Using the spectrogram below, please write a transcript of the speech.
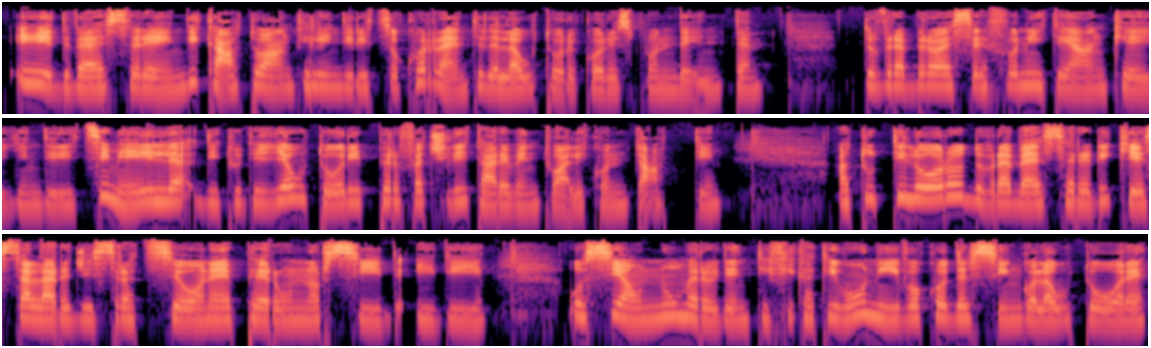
e deve essere indicato anche l'indirizzo corrente dell'autore corrispondente. Dovrebbero essere forniti anche gli indirizzi mail di tutti gli autori per facilitare eventuali contatti. A tutti loro dovrebbe essere richiesta la registrazione per un NORSID ID, ossia un numero identificativo univoco del singolo autore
